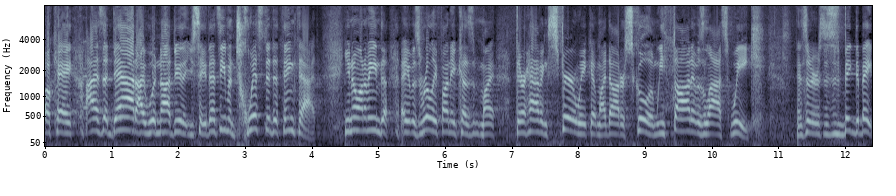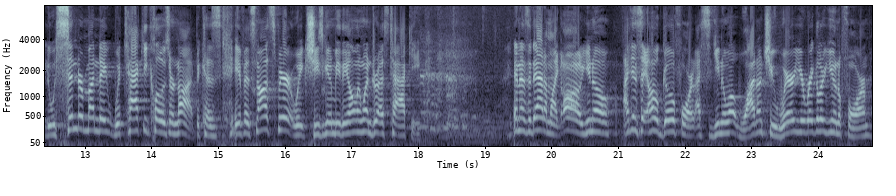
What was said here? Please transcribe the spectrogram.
Okay? As a dad, I would not do that. You say, that's even twisted to think that. You know what I mean? It was really funny because my they're having Spirit Week at my daughter's school, and we thought it was last week. And so there's this big debate. Do we send her Monday with tacky clothes or not? Because if it's not Spirit Week, she's going to be the only one dressed tacky. and as a dad, I'm like, oh, you know, I didn't say, oh, go for it. I said, you know what? Why don't you wear your regular uniform?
